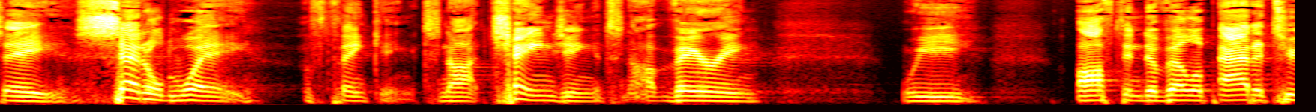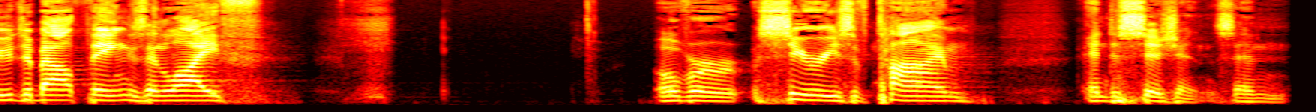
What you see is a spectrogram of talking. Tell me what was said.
It's a settled way of thinking. It's not changing, it's not varying. We often develop attitudes about things in life over a series of time and decisions. And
